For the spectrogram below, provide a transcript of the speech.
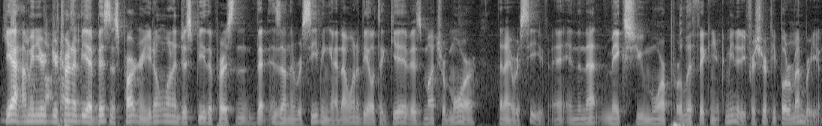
Yeah, I mean, you're you're trying to be a business partner. You don't want to just be the person that is on the receiving end. I want to be able to give as much or more than I receive, and, and then that makes you more prolific in your community for sure. People remember you,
